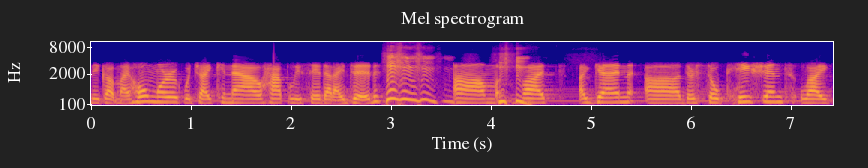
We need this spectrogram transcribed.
make up my homework, which I can now happily say that I did. um, but again, uh, they're so patient. Like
